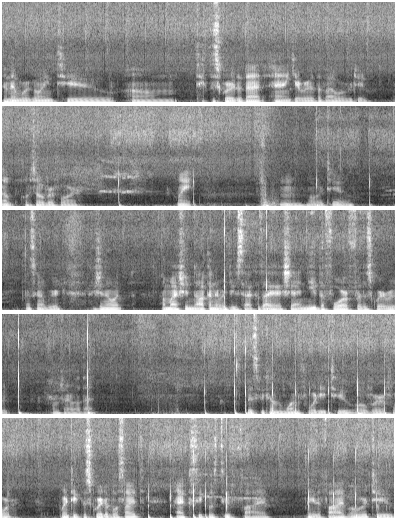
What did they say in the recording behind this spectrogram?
And then we're going to um, take the square root of that and get rid of the 5 over 2. Nope, it's over 4. Wait. Hmm, over 2. That's kind of weird. Actually, you know what? I'm actually not going to reduce that because I actually I need the 4 for the square root. I'm sorry about that. This becomes 142 over 4. We're going to take the square root of both sides. x equals to 5, negative 5 over 2,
